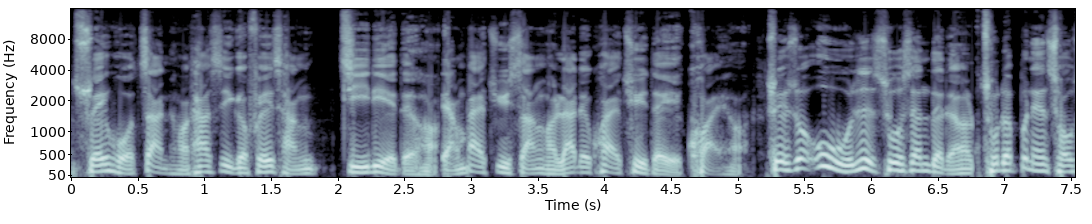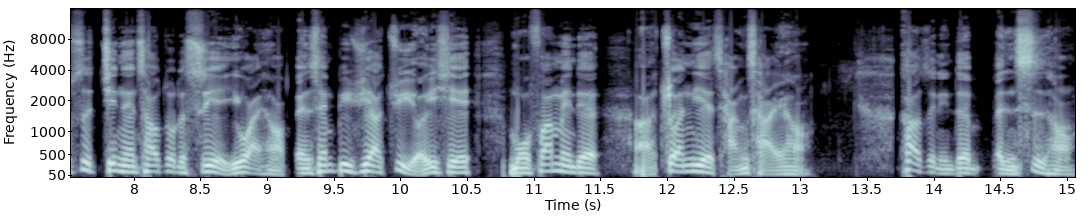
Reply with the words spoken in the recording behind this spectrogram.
水火战哈，它是一个非常激烈的哈，两败俱伤哈，来得快去得也快哈。所以说，戊午日出生的人，除了不能从事金钱操作的事业以外哈，本身必须要具有一些某方面的啊专业长才哈，靠着你的本事哈，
